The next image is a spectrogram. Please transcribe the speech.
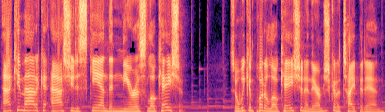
Acumatica asks you to scan the nearest location. So we can put a location in there. I'm just going to type it in.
